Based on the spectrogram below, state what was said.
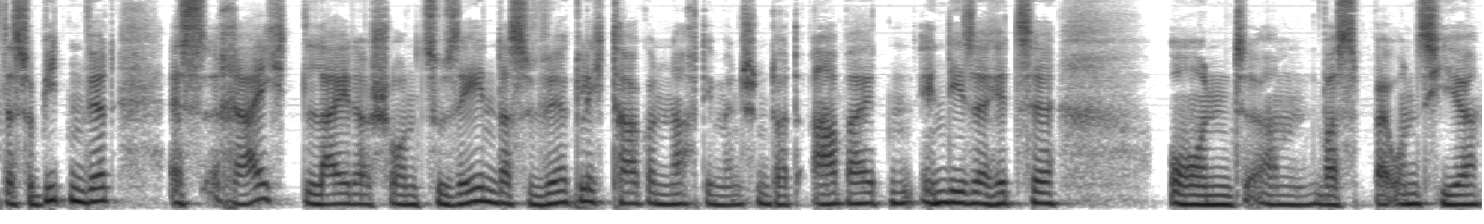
das verbieten wird. Es reicht leider schon zu sehen, dass wirklich Tag und Nacht die Menschen dort arbeiten in dieser Hitze und ähm, was bei uns hier,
